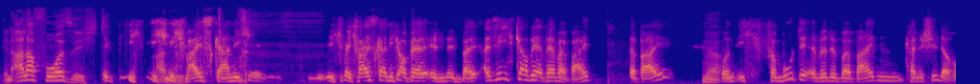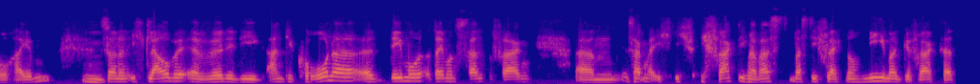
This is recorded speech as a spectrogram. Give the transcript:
in aller Vorsicht. Ich, ich, ich weiß gar nicht, ich, ich, weiß gar nicht, ob er in, in bei, also ich glaube, er wäre bei beiden dabei. Ja. Und ich vermute, er würde bei beiden keine Schilder hochheben, hm. sondern ich glaube, er würde die Anti-Corona-Demonstranten fragen, ähm, sag mal, ich, ich, ich frage dich mal was, was dich vielleicht noch nie jemand gefragt hat.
